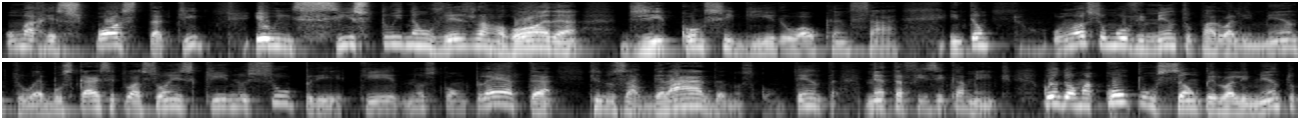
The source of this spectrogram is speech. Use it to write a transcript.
uma resposta que eu insisto e não vejo a hora de conseguir ou alcançar. Então, o nosso movimento para o alimento é buscar situações que nos supre, que nos completa, que nos agrada, nos contenta metafisicamente. Quando há uma compulsão pelo alimento,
